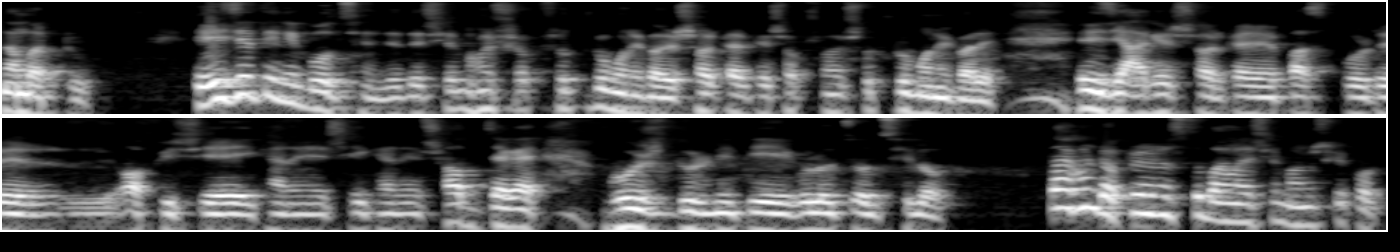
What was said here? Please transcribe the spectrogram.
নাম্বার টু এই যে তিনি বলছেন যে দেশের মানুষ সব শত্রু মনে করে, সরকারকে সবসময় শত্রু মনে করে। এই যে আগের সরকারের পাসপোর্টের অফিসে, এইখানে, সেইখানে সব জায়গায় ঘুষ, দুর্নীতি এগুলো চলছিল। তা এখন ডক্টর ইউনুস বাংলাদেশের মানুষকে কত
